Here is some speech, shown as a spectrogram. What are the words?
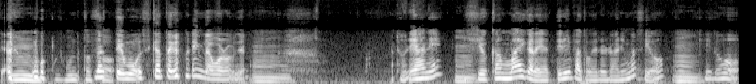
みたいなうんもう。だってもう仕方がないんだもの、みたいな。うん。そりゃね、うん1週間前からやってればとかいろいろありますようんけど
